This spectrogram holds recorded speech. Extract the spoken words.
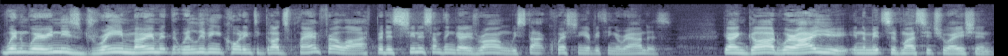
when we're in this dream moment that we're living according to God's plan for our life, but as soon as something goes wrong, we start questioning everything around us. Going, God, where are you in the midst of my situation?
